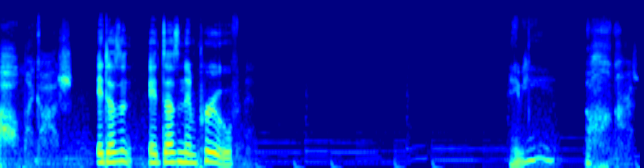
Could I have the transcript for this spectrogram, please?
oh my gosh. It doesn't it doesn't improve. Maybe? Oh gosh.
